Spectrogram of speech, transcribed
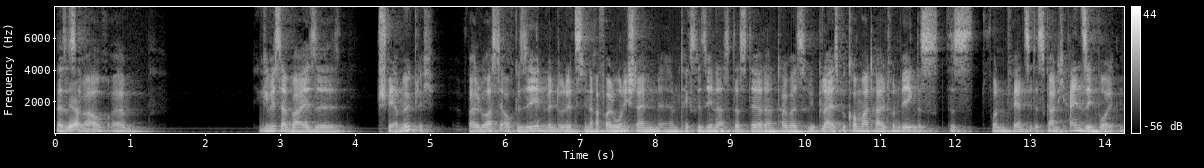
Das ist ja. aber auch ähm, in gewisser Weise schwer möglich. Weil du hast ja auch gesehen, wenn du jetzt den Raphael Honigstein-Text ähm, gesehen hast, dass der dann teilweise Replies bekommen hat, halt von wegen, dass, dass von Fans, die das gar nicht einsehen wollten.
